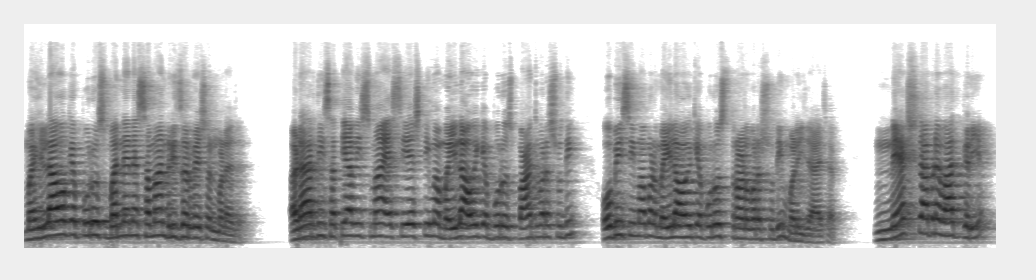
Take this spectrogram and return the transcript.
મહિલાઓ કે પુરુષ બંનેને સમાન રિઝર્વેશન મળે છે. અઢારથી સત્યાવીસમાં એસસી એસટીમાં મહિલા હોય કે પુરુષ પાંચ વર્ષ સુધી ઓબીસીમાં પણ મહિલા હોય કે પુરુષ ત્રણ વર્ષ સુધી મળી જાય છે. નેક્સ્ટ આપણે વાત કરીએ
